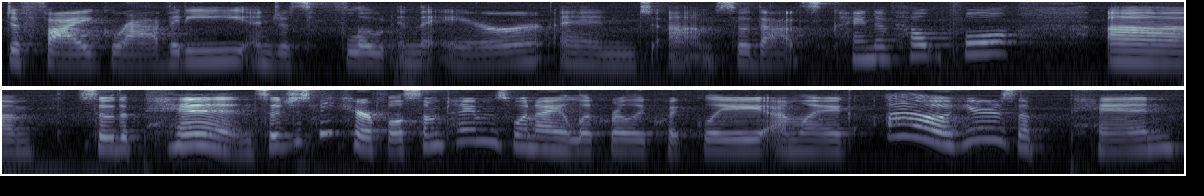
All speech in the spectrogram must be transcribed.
defy gravity and just float in the air. And um, so that's kind of helpful. Um, so the pin, so just be careful. Sometimes when I look really quickly, I'm like, oh, here's a pin,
